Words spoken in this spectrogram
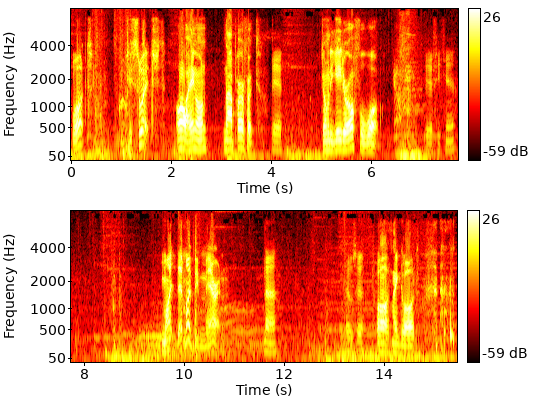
What? She switched. Oh, hang on. Nah, perfect. Yeah, Do you want me to yeet her off or what? yeah, if you can. Might that might be Marin. Nah. That was her. Oh, thank God.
